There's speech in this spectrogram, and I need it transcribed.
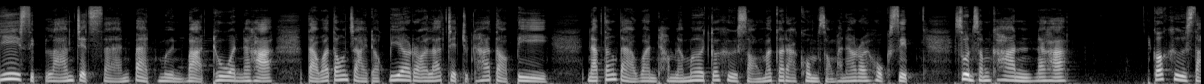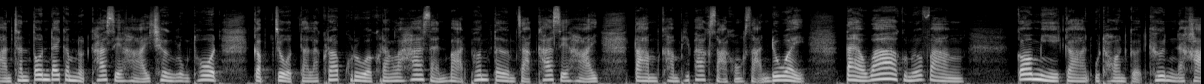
20ล้าน7แสน8หมื่นบาททวนนะคะ แต่ว่าต้องจ่ายดอกเบี้ยร้อยละ 7.5 ต่อปี นับตั้งแต่วันทำละเมิดก็คือ 2 มกราคม 2560 ส่วนสำคัญนะคะก็คือศาลชั้นต้นได้กำหนดค่าเสียหายเชิงลงโทษ กับโจทย์แต่ละครอบครัวครั้งละ 5 0 0แสนบาทเพิ่มเติมจากค่าเสียหายตามคำพิพากษาของศาลด้วย แต่ว่าคุณผู้ฟัง ก็มีการอุทธรณ์เกิดขึ้นนะคะ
